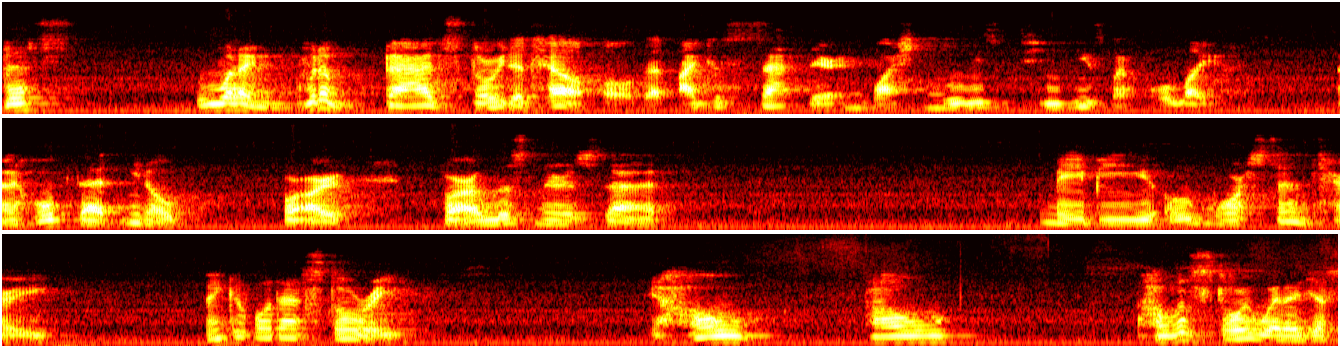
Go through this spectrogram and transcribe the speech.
this, what a what a bad story to tell. That I just sat there and watched movies and TVs my whole life. And I hope that you know, for our for our listeners that may be a little more sedentary, think about that story. How how how a story where they just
